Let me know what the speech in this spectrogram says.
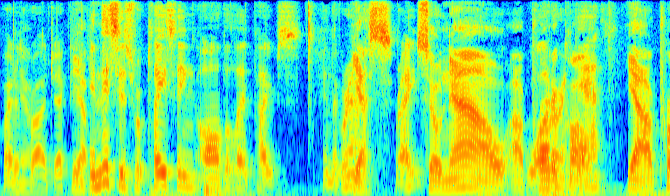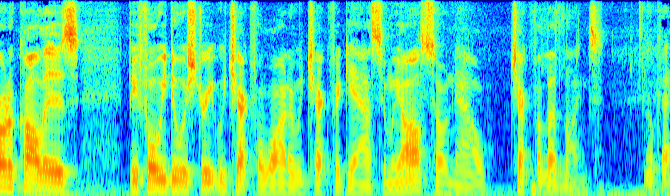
quite a Yeah. project. Yeah. And this is replacing all the lead pipes in the ground. Yes. Right. So now our Water and protocol. gas? Yeah, our protocol is before we do a street, we check for water, we check for gas, and we also now check for lead lines. Okay.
